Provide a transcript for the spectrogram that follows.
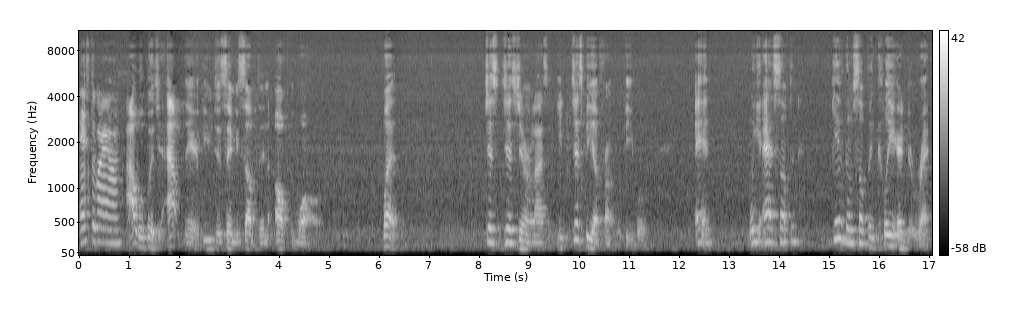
Instagram. I will put you out there if you just send me something off the wall. But just just generalizing, you just be upfront with people, and when you ask something, give them something clear and direct.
